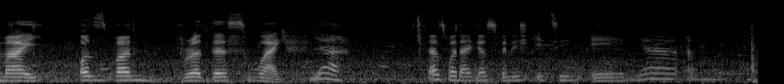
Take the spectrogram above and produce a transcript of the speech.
my husband brother's wife. Yeah, that's what I just finished eating and yeah, um,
